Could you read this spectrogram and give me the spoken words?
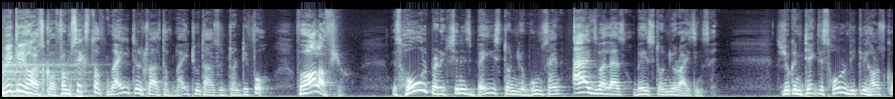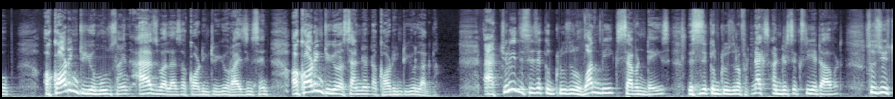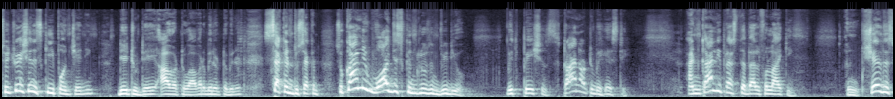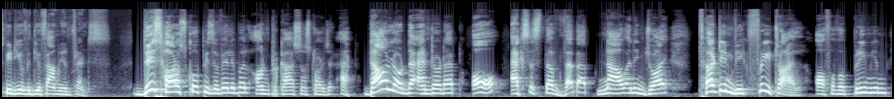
Weekly horoscope from 6th of May till 12th of May 2024. For all of you, this whole prediction is based on your moon sign as well as based on your rising sign. So you can take this whole weekly horoscope according to your moon sign as well as according to your rising sign, according to your ascendant, according to your lagna. Actually, this is a conclusion of one week, seven days. This is a conclusion of next 168 hours. So situation is keep on changing day to day, hour to hour, minute to minute, second to second. So kindly watch this conclusion video with patience. Try not to be hasty. And kindly press the bell for liking. And share this video with your family and friends. This horoscope is available on Prakash Astrologer app. Download the Android app or access the web app now and enjoy 13 week free trial of our premium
